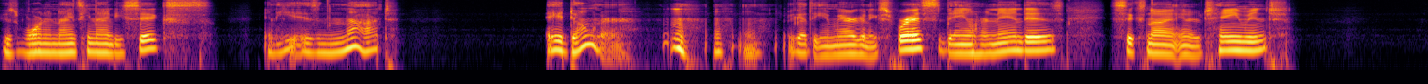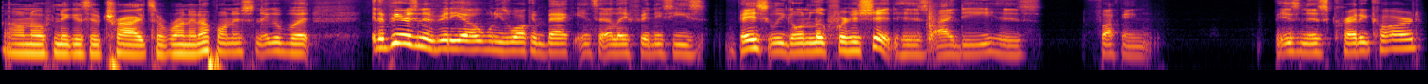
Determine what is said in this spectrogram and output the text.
He was born in 1996, and he is not a donor. Mm, mm, mm. We got the American Express, Daniel Hernandez, Six Nine Entertainment. I don't know if niggas have tried to run it up on this nigga, but it appears in the video when he's walking back into LA Fitness, he's basically going to look for his shit, his ID, his fucking business credit card.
